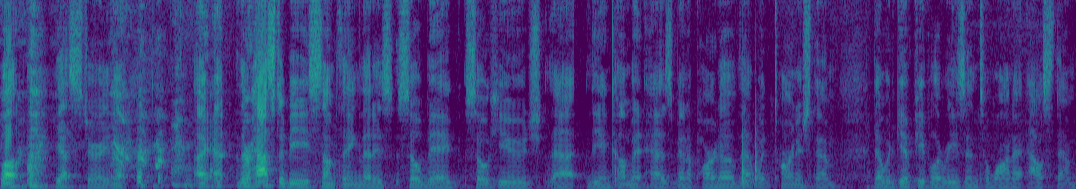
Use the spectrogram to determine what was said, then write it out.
Well, yes, Jerry. No, I, I, there has to be something that is so big, so huge that the incumbent has been a part of that would tarnish them, that would give people a reason to want to oust them.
